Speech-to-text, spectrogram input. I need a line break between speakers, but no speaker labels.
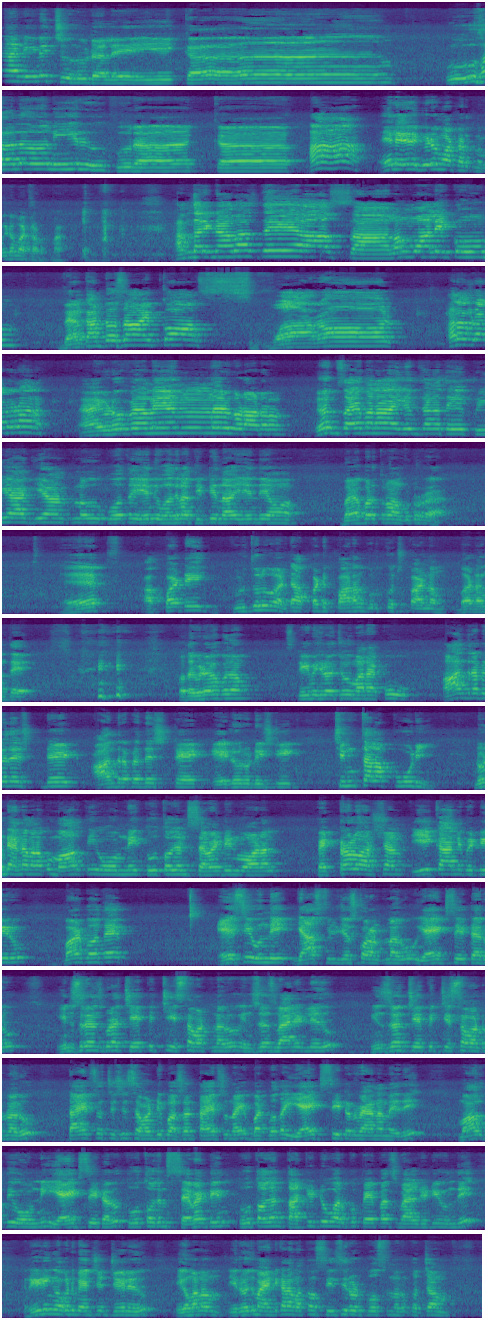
నేను చూడలేక ఊహలో నీరు పురాక్క ఏలే వీడియో మాట్లాడుతున్నా వీడియో మాట్లాడుతున్నా. అందరికి నమస్తే అస్సలం వాలేకుం. వెల్కమ్ టు సాహిబ్ కోర్స్ వారాల్ అలా కూడా అంటారు యూట్యూబ్ ఫ్యామిలీ అందరూ గుడ్ ఆఫ్టర్నూన్ ఏం సాహిబ్ ఏం సంగతి? ప్రియా గియా అంటున్నావు? పోతే ఏంది వదిన తిట్టిందా? ఏంది భయపడుతున్నావు అనుకుంటుర్రా? ఏ అప్పటి గుర్తులు అంటే అప్పటి పాటలు గుర్తుకొచ్చి పాడినాం బట్ అంతే. కొత్త వీడియో పోదాం. స్ట్రీమ్ ఇచ్చి మనకు Andhra Pradesh state Andhra Pradesh state Eluru district Chintalapudi నుండి అన్న మనకు Maruti Omni two thousand seventeen model petrol version ఈ కార్ని పెట్టిరు. బట్ పోతే ఏసీ ఉంది గ్యాస్ ఫిల్ చేసుకోవాలంటున్నారు ఎయిట్ సీటరు ఇన్సూరెన్స్ కూడా చేపించి ఇస్తామంటున్నారు ఇన్సూరెన్స్ వ్యాలిడ్ లేదు ఇన్సూరెన్స్ చేపించి ఇస్తామంటున్నారు. టైర్స్ వచ్చేసి సెవెంటీ పర్సెంట్ టైర్స్ ఉన్నాయి. బట్ పోతే ఎయిట్ సీటర్ వ్యాన్ అనేది Maruti Omni eight seater. Two thousand seventeen two thousand thirty two వరకు పేపర్స్ వ్యాలిడిటీ ఉంది. రీడింగ్ ఒకటి మెన్షన్ చేయలేదు. ఇక మనం ఈరోజు మా ఇంటికాడ మొత్తం సీసీ రోడ్ పోస్తున్నారు. కొంచెం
